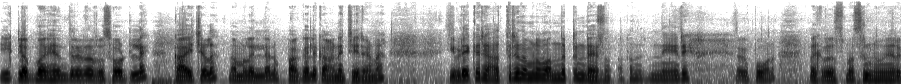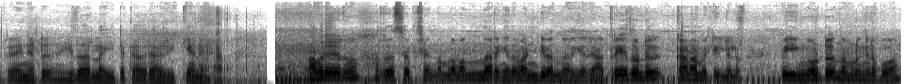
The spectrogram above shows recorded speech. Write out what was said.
ഈ ക്ലബ് മഹേന്ദ്രയുടെ റിസോർട്ടിലെ കാഴ്ചകൾ നമ്മളെല്ലാവരും പകൽ കാണിച്ചു തരാണ്. ഇവിടെയൊക്കെ രാത്രി നമ്മൾ വന്നിട്ടുണ്ടായിരുന്നു. അപ്പം നേരെ പോകണം അപ്പോൾ ക്രിസ്മസ് ന്യൂ ഇയർ ഒക്കെ കഴിഞ്ഞിട്ട് ഇത് ലൈറ്റൊക്കെ അവർ അഴിക്കുകയാണേ. അവിടെയായിരുന്നു റിസപ്ഷൻ. നമ്മൾ വന്നിറങ്ങിയത് വണ്ടി വന്നിറങ്ങിയത്. രാത്രി ആയതുകൊണ്ട് കാണാൻ പറ്റില്ലല്ലോ അപ്പോൾ ഇങ്ങോട്ട് നമ്മളിങ്ങനെ പോവാം.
